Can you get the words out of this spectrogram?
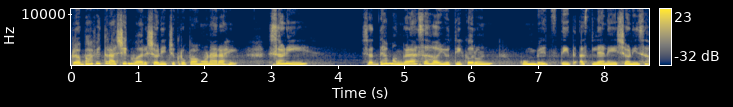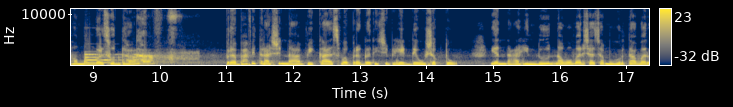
प्रभावित राशींवर शनीची कृपा होणार आहे. शनी सध्या मंगळासह युती करून कुंभेत स्थित असल्याने शनीसह मंगळसुद्धा प्रभावित राशींना विकास व प्रगतीची भेट देऊ शकतो. यंदा हिंदू नववर्षाच्या मुहूर्तावर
